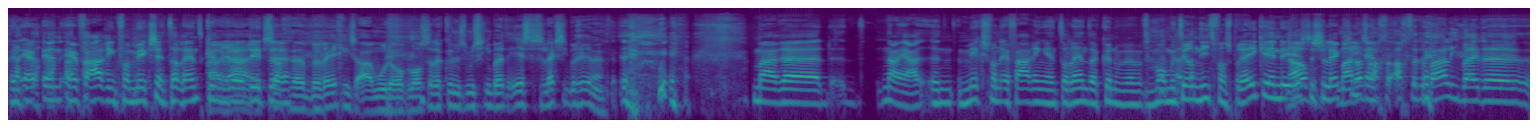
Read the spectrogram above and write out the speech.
een, er- een ervaring van mix en talent kunnen Nou ja, we dit... ik zag bewegingsarmoede oplossen. Dan kunnen ze misschien bij de eerste selectie beginnen. maar eh, nou ja, een mix van ervaring en talent... daar kunnen we momenteel niet van spreken in de Nou, eerste selectie. Maar dat is En- achter, achter de balie bij de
